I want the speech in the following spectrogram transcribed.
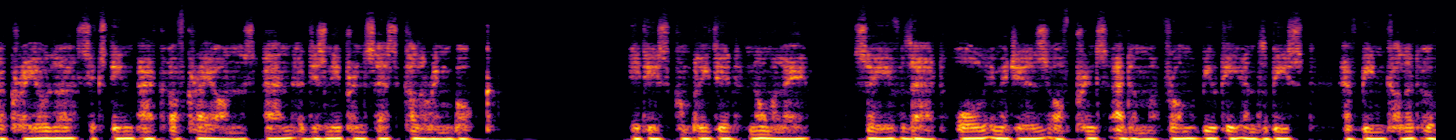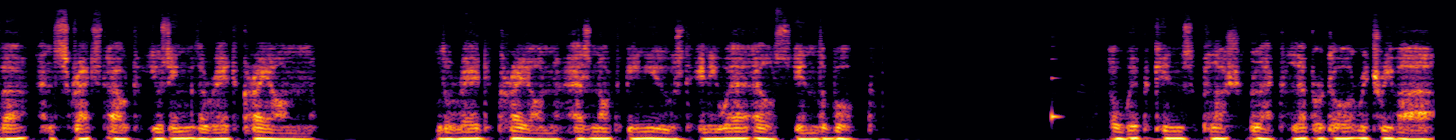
A Crayola 16 pack of crayons and a Disney Princess coloring book. It is completed normally, save that all images of Prince Adam from Beauty and the Beast have been colored over and scratched out using the red crayon. The red crayon has not been used anywhere else in the book. A Webkinz plush black Labrador retriever.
